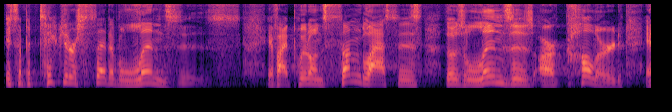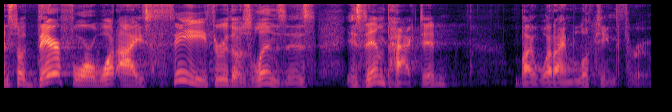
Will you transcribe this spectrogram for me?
It's a particular set of lenses. If I put on sunglasses, those lenses are colored. And so, therefore, what I see through those lenses is impacted by what I'm looking through.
